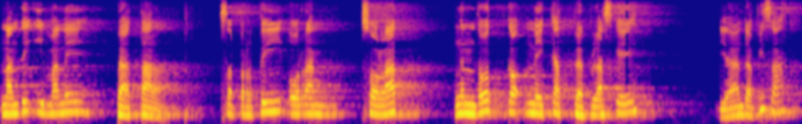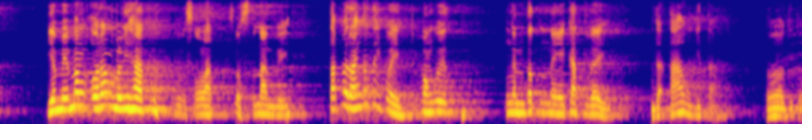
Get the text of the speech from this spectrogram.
nanti imannya batal. Seperti orang sholat ngentut kok nekat bablas ke Ya ndak bisa. Ya memang orang melihat uh, sholat terus tenan gue. Tapi orang ngerti kowe, wong ngentot nekat wae. Ndak tahu kita. Oh gitu.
